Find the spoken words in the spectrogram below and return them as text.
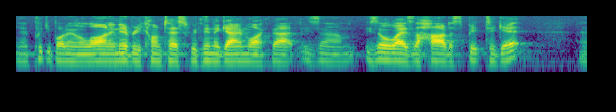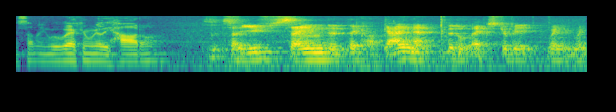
you know, put your body on the line in every contest within a game like that is um, is always the hardest bit to get, and something we're working really hard on. So you've seen the, the club gain that little extra bit when, when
